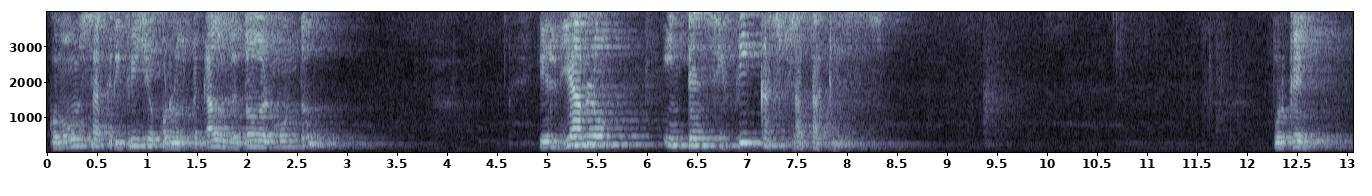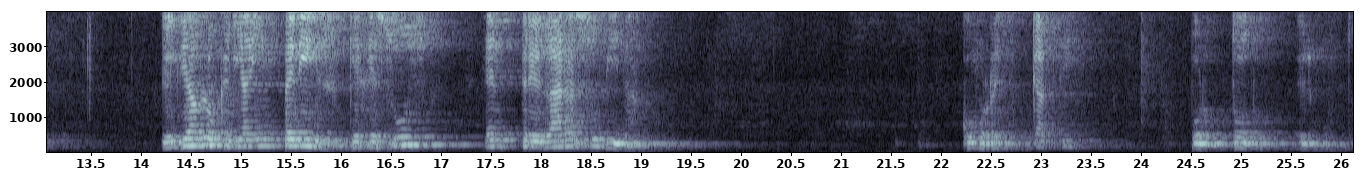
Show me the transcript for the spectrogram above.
como un sacrificio por los pecados de todo el mundo, el diablo intensifica sus ataques. ¿Por qué? El diablo quería impedir que Jesús entregara su vida como rescate por todo el mundo.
